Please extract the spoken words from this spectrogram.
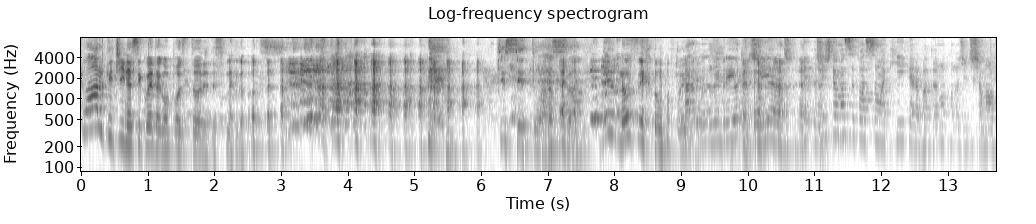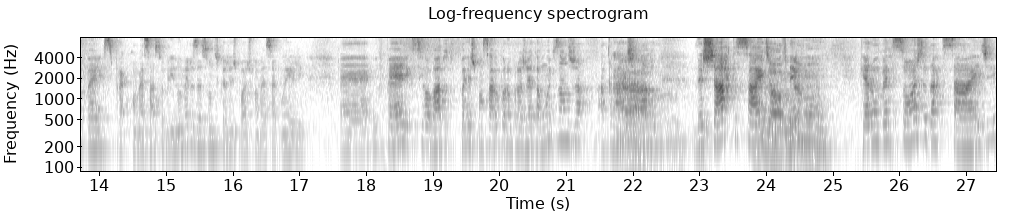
Claro que tinha 50 compositores desse negócio. Situação. Eu não sei como foi. Cara, eu lembrei outro dia, de- a gente tem uma situação aqui que era bacana quando a gente chamar o Félix para conversar sobre inúmeros assuntos que a gente pode conversar com ele. É, o Félix Robato foi responsável por um projeto há muitos anos já atrás Ah, chamado The Shark Side Of of the Moon, que eram versões do Dark Side,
